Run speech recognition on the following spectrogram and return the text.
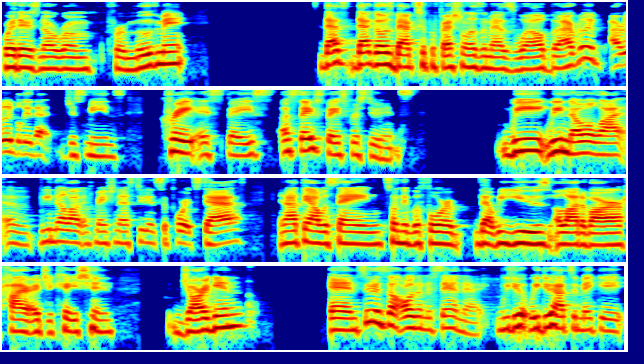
where there's no room for movement. That's that goes back to professionalism as well. But I really, I really believe that just means create a space, a safe space for students. We we know a lot of we know a lot of information as student support staff. And I think I was saying something before that we use a lot of our higher education jargon. And students don't always understand that. We do we do have to make it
